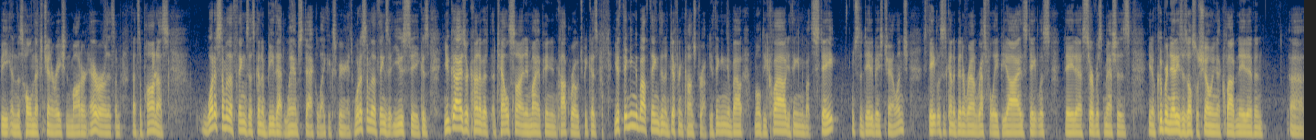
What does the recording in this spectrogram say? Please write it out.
be in this whole next generation modern era that's, um, that's upon us what are some of the things that's going to be that LAMP stack-like experience? What are some of the things that you see? Because you guys are kind of a, a tell sign, in my opinion, cockroach, because you're thinking about things in a different construct. You're thinking about multi-cloud, you're thinking about state, which is the database challenge. Stateless has kind of been around RESTful APIs, stateless data, service meshes. You know, Kubernetes is also showing a cloud native and uh,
